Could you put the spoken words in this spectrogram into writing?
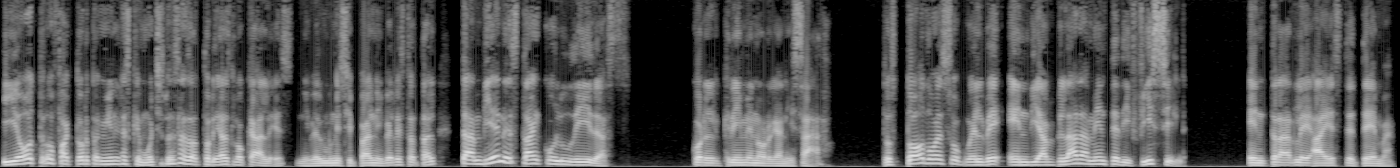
Y otro factor también es que muchas veces las autoridades locales, nivel municipal, nivel estatal, también están coludidas con el crimen organizado. Entonces, todo eso vuelve endiabladamente difícil entrarle a este tema.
